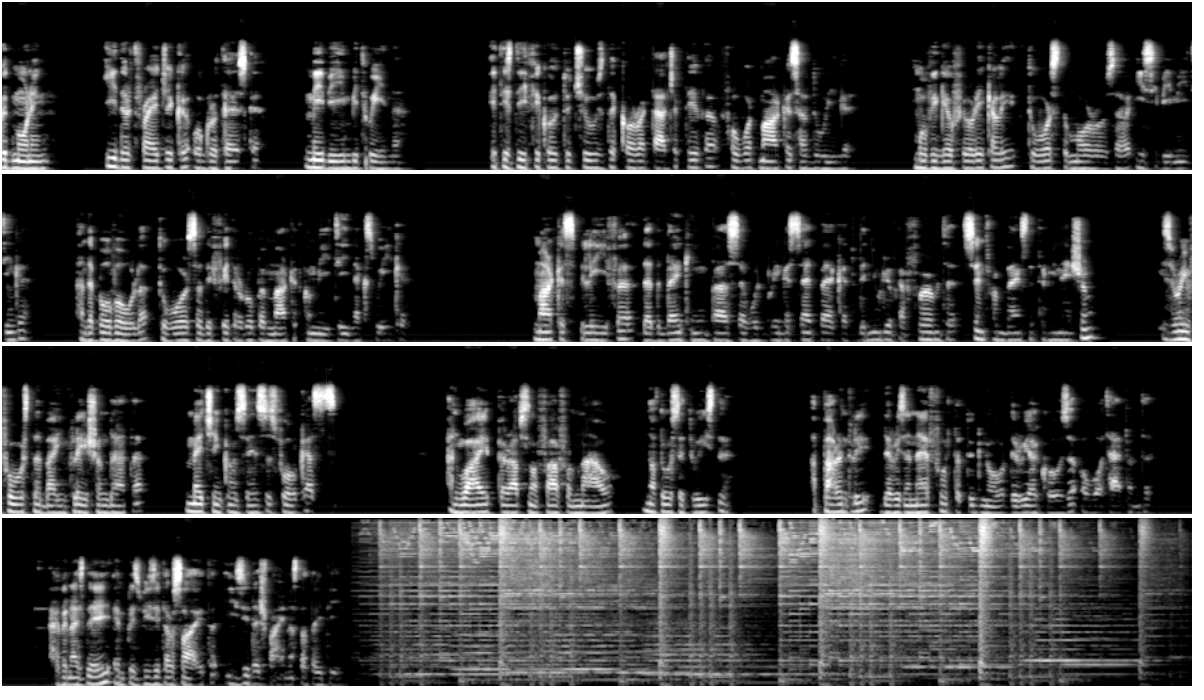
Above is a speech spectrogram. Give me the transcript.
Good morning. Either tragic or grotesque, maybe in between. It is difficult to choose the correct adjective for what markets are doing. Moving euphorically towards tomorrow's ECB meeting, and above all, towards the Federal Open Market Committee next week. Markets believe that the banking impasse will bring a setback to the newly affirmed central bank's determination is reinforced by inflation data matching consensus forecasts. And why, perhaps not far from now, not also a twist? Apparently, there is an effort to ignore the real cause of what happened. Have a nice day and please visit our site easy-finance.it.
